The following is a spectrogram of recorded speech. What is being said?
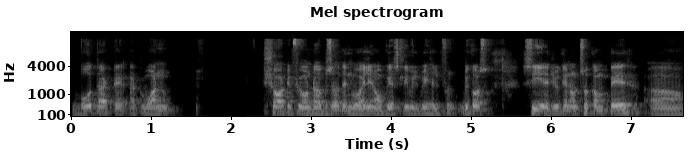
both at at one shot if you want to observe then violin obviously will be helpful because see here you can also compare uh,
